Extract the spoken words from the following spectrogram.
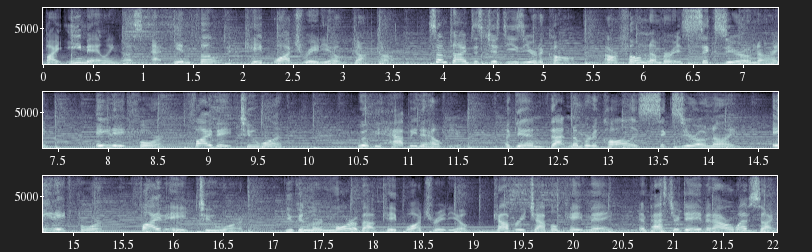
by emailing us at info at capewatchradio.com. Sometimes it's just easier to call. Our phone number is 609 884 5821. We'll be happy to help you. Again, that number to call is 609 884 5821. You can learn more about Cape Watch Radio, Calvary Chapel Cape May, and Pastor Dave at our website,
